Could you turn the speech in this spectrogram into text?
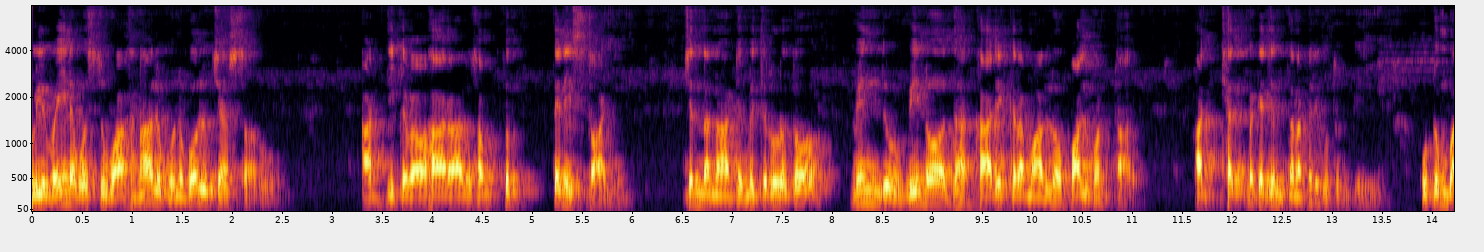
విలువైన వస్తు వాహనాలు కొనుగోలు చేస్తారు. ఆర్థిక వ్యవహారాలు సంతృప్తినిస్తాయి. చిన్ననాటి మిత్రులతో విందు వినోద కార్యక్రమాల్లో పాల్గొంటారు. ఆధ్యాత్మిక చింతన పెరుగుతుంది. కుటుంబ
